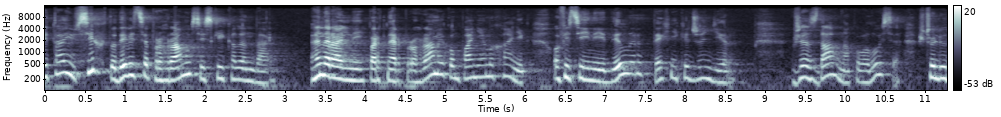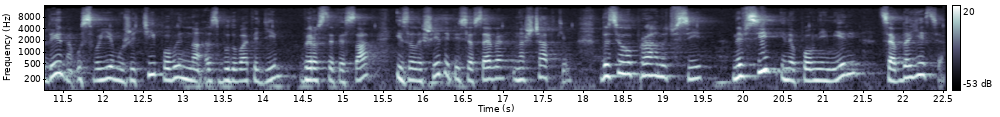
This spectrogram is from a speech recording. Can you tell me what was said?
Вітаю всіх, хто дивиться програму Сільський календар. Генеральний партнер програми компанія Механік, офіційний дилер техніки Джондір. Вже здавна повелося, що людина у своєму житті повинна збудувати дім, виростити сад і залишити після себе нащадків. До цього прагнуть всі, не всі і не в повній мірі це вдається.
